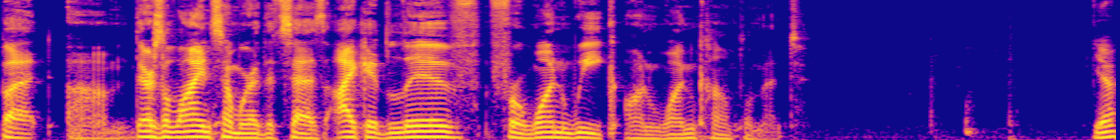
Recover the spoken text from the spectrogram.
but um, there's a line somewhere that says, "I could live for one week on one compliment." Yeah,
